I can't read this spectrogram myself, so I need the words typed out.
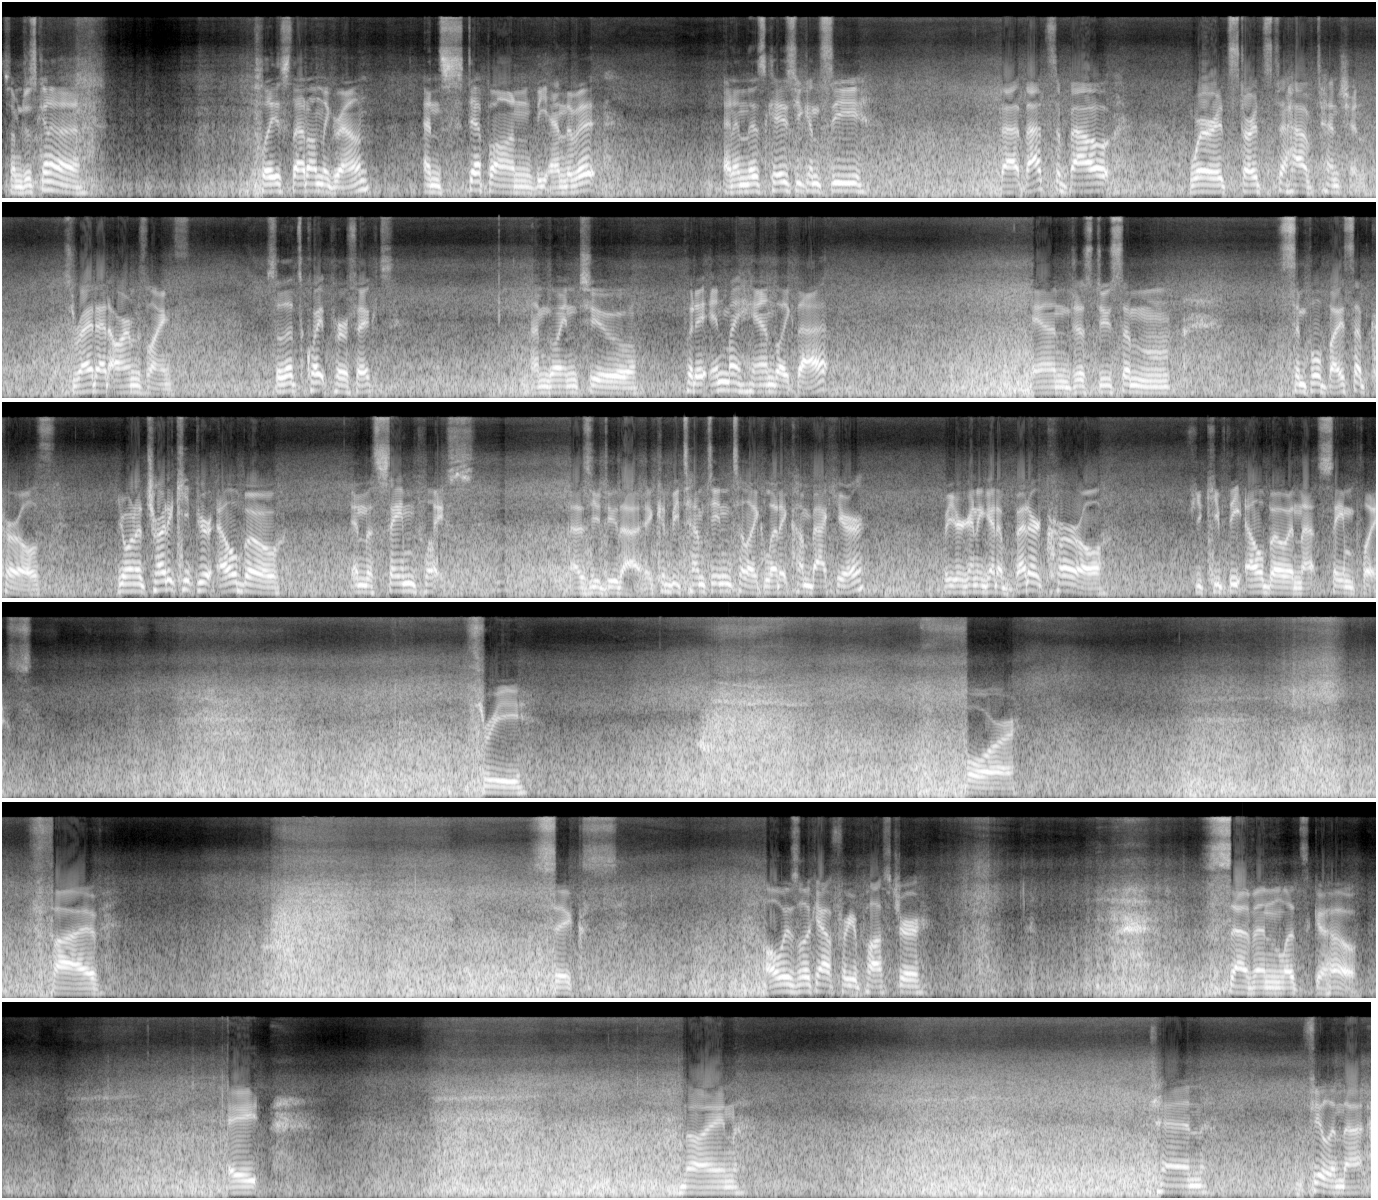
So I'm just gonna place that on the ground and step on the end of it. And in this case, you can see that that's about where it starts to have tension. It's right at arm's length. So that's quite perfect. I'm going to put it in my hand like that and just do some simple bicep curls. You want to try to keep your elbow in the same place as you do that. It could be tempting to like let it come back here, but you're going to get a better curl if you keep the elbow in that same place. Three, four, five, six. Always look out for your posture. Seven, let's go. Eight, nine, 10, I'm feeling that.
